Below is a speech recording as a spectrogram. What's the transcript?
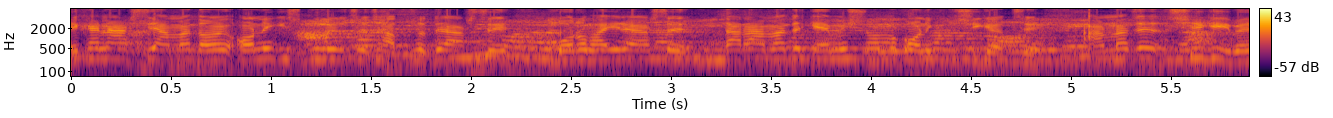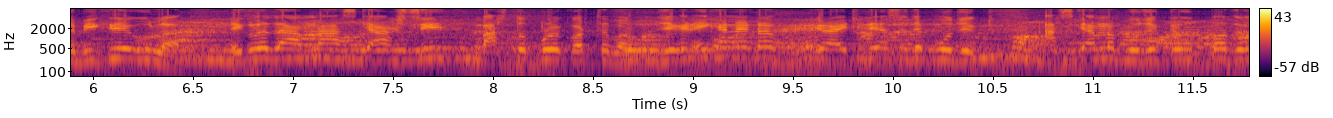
এখানে আসছি, আমাদের অনেক- স্কুলের ছাত্রছাত্রী আসছে, বড় ভাইরা আসছে, তারা আমাদের কেমিস্ট্রি সম্পর্কে অনেক কিছু শিখাচ্ছে। আমরা যে শিখি মানে বিক্রিয়াগুলো এগুলো যে আমরা আজকে আসছি, বাস্তব প্রয়োগ করতে পারব। যেখানে এখানে একটা ক্রাইটেরিয়া আছে যে প্রজেক্ট আজকে আমরা প্রজেক্টের উৎপাদন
